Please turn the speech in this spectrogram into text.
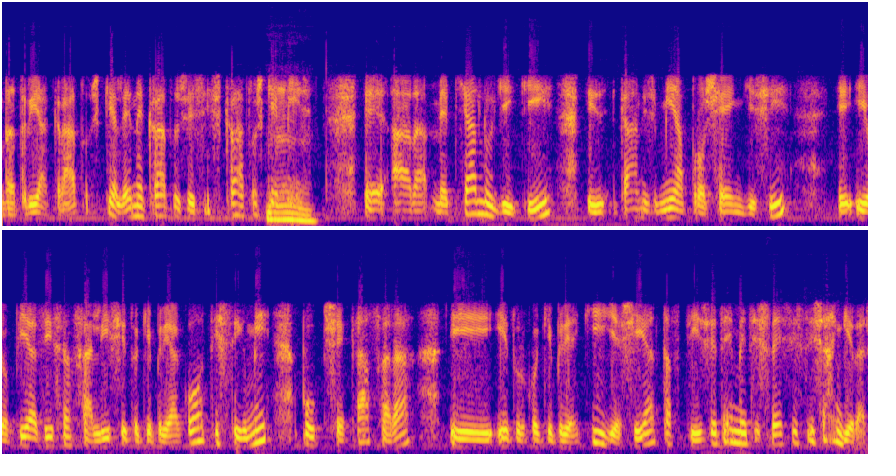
83 κράτος και λένε κράτος εσείς, κράτος και εμείς. Ε, άρα με ποια λογική ε, κάνεις μία προσέγγιση ε, η οποία δίθεν θα λύσει το Κυπριακό τη στιγμή που ξεκάθαρα η, η τουρκοκυπριακή ηγεσία ταυτίζεται με τις θέσεις της Άγκυρας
